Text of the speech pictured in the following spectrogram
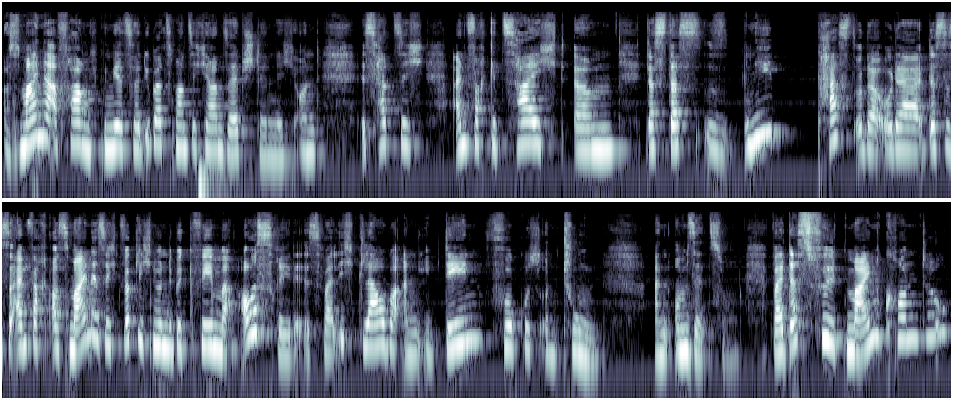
Aus meiner Erfahrung, ich bin jetzt seit über 20 Jahren selbstständig und es hat sich einfach gezeigt, ähm, dass das nie passt oder, oder dass es einfach aus meiner Sicht wirklich nur eine bequeme Ausrede ist, weil ich glaube an Ideen, Fokus und Tun, an Umsetzung, weil das füllt mein Konto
